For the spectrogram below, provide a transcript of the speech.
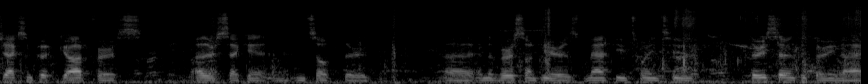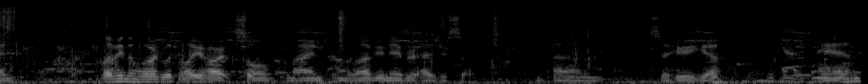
Jackson put God first, others second, and himself third. Uh, and the verse on here is Matthew 22, 37 to 39. Loving the Lord with all your heart, soul, mind, and love your neighbor as yourself. Um, so here you go. And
